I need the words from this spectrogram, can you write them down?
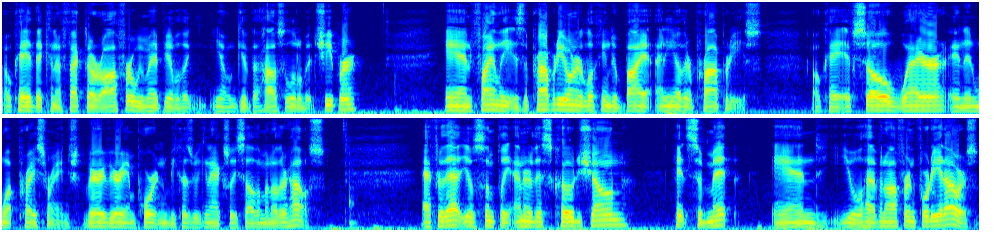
okay, that can affect our offer. We might be able to, you know, give the house a little bit cheaper. And finally, is the property owner looking to buy any other properties? Okay, if so, where and in what price range? Very, very important because we can actually sell them another house. After that, you'll simply enter this code shown, hit submit, and you will have an offer in 48 hours.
